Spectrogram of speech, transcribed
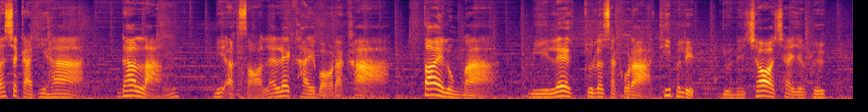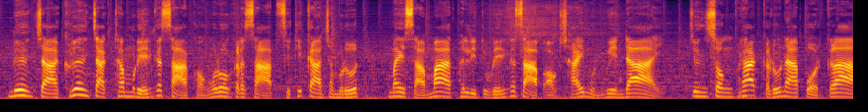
รัชกาลที่ 5 ด้านหลังมีอักษรและเลขไทยบอกราคา ใต้ลงมา มีเลขจุลศักราชที่ผลิตอยู่ในช่อชัยพฤกษ์เนื่องจากเครื่องจักรทำเหรียญกระสาบของโรงกระสาบสิทธิการชำรุดไม่สามารถผลิตเหรียญกระสาบออกใช้หมุนเวียนได้ จึงทรงพระกรุณาโปรดเกล้า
